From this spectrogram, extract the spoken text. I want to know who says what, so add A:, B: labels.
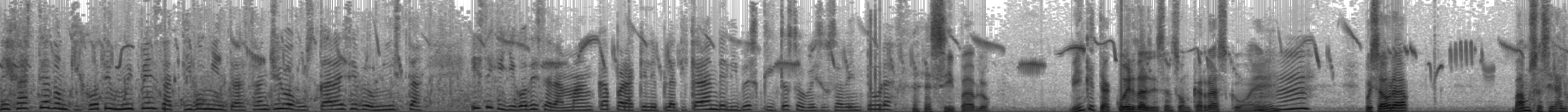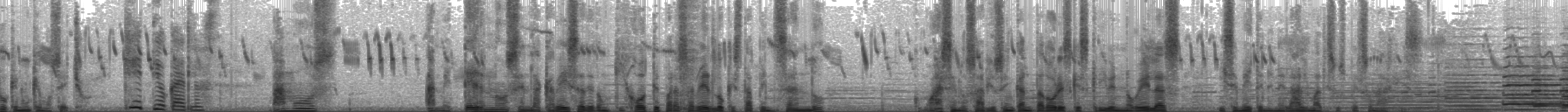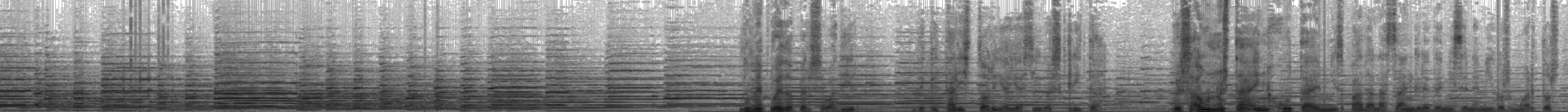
A: Dejaste a Don Quijote muy pensativo mientras Sancho iba a buscar a ese bromista, ese que llegó de Salamanca para que le platicaran del libro escrito sobre sus aventuras.
B: sí, Pablo. Bien que te acuerdas de Sansón Carrasco, ¿eh? Pues ahora vamos a hacer algo que nunca hemos hecho.
A: ¿Qué, tío Carlos?
B: Vamos a meternos en la cabeza de Don Quijote para saber lo que está pensando, como hacen los sabios encantadores que escriben novelas y se meten en el alma de sus personajes.
C: No me puedo persuadir de que tal historia haya sido escrita, pues aún no está enjuta en mi espada la sangre de mis enemigos muertos.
